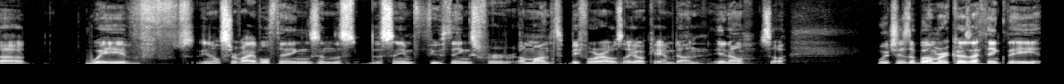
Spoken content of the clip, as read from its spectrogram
uh, wave you know survival things and the the same few things for a month before I was like, okay, I'm done. You know, so which is a bummer because I think they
